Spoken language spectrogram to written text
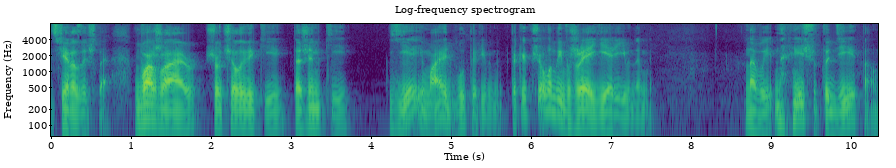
Ще раз зачитаю. Вважаю, що чоловіки та жінки є і мають бути рівними. Так якщо вони вже є рівними, навіщо тоді там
